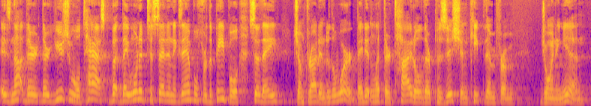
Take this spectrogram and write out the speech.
is not their, their usual task, but they wanted to set an example for the people, so they jumped right into the work. They didn't let their title, their position, keep them from joining in.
